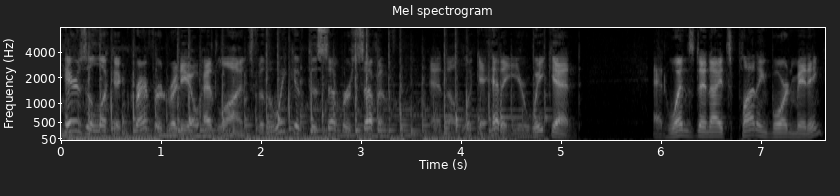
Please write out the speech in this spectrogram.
Here's a look at Cranford Radio headlines for the week of December 7th and a look ahead at your weekend. At Wednesday night's planning board meeting,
